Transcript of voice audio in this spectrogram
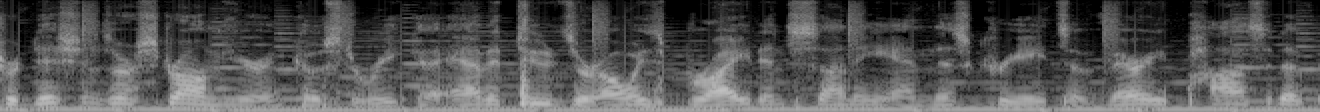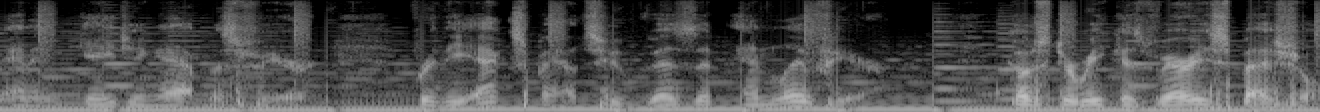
Traditions are strong here in Costa Rica. Attitudes are always bright and sunny, and this creates a very positive and engaging atmosphere for the expats who visit and live here. Costa Rica is very special,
